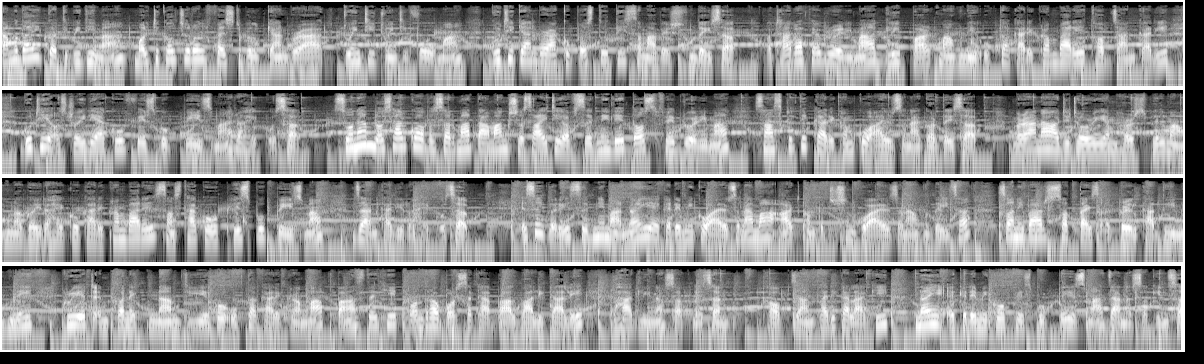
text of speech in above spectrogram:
सामुदायिक गतिविधिमा multicultural festival Canberra twenty twenty फोरमा गुठी क्यानबराको प्रस्तुति समावेश हुँदैछ। अठार फेब्रुअरीमा ग्लिप पार्कमा हुने उक्त कार्यक्रमबारे थप जानकारी गुठी अस्ट्रेलियाको फेसबुक पेजमा रहेको छ। सोनाम लोसारको अवसरमा तामाङ सोसाइटी अफ सिडनीले दस फेब्रुअरीमा सांस्कृतिक कार्यक्रमको आयोजना गर्दैछ। मराना अडिटोरियम हर्सभिलमा हुन गइरहेको कार्यक्रमबारे संस्थाको फेसबुक पेजमा जानकारी रहेको छ। यसै गरी सिडनीमा नयाँ एकाडेमीको आयोजनामा आर्ट कम्पिटिसनको आयोजना हुँदैछ। शनिबार सत्ताइस अप्रेलका दिन हुने क्रिएट एण्ड कनेक्ट नाम दिइएको उक्त कार्यक्रममा पाँचदेखि पन्ध्र वर्षका बाल बालिकाले भाग लिन सक्नेछन्। थप जानकारीका लागि नयाँ एकाडेमीको फेसबुक पेजमा जान सकिन्छ।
